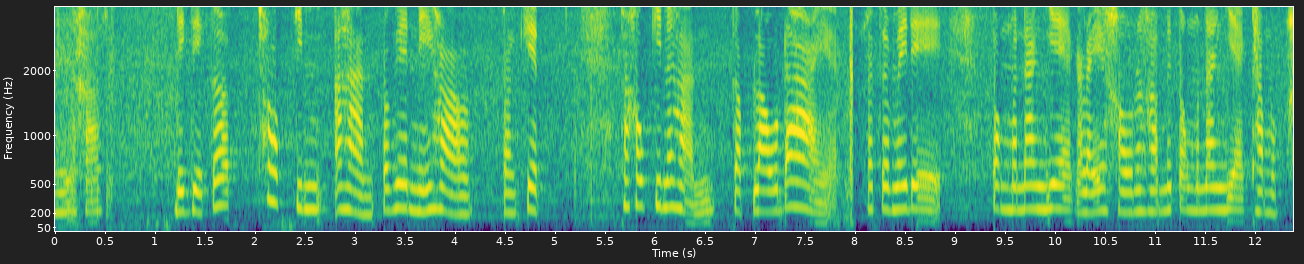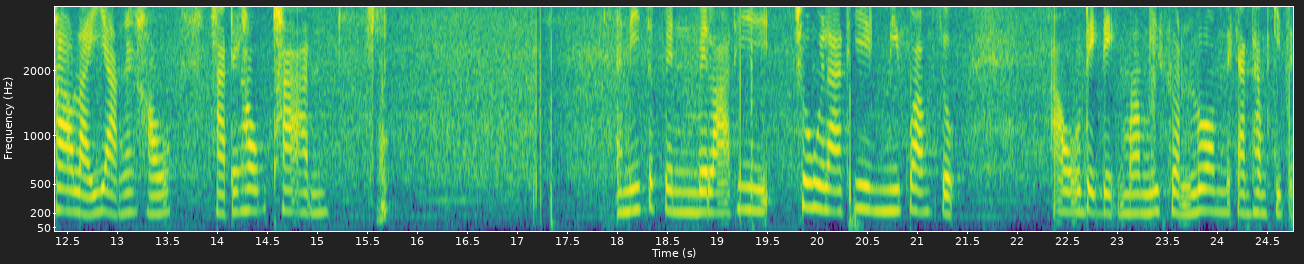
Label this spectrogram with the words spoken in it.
นี่นะคะ เด็กๆก็ชอบกินอาหารประเภทนี้ค่ะ สังเกต ถ้าเขากินอาหารกับเราได้ก็จะไม่ได้ต้องมานั่งแยกอะไรให้เขานะคะ ไม่ต้องมานั่งแยกทำกับข้าวหลายอย่างให้เขาหาให้เขาทาน อันนี้จะเป็นเวลาที่ช่วงเวลาที่มีความสุข เอาเด็กๆมามีส่วนร่วมในการทำกิจ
